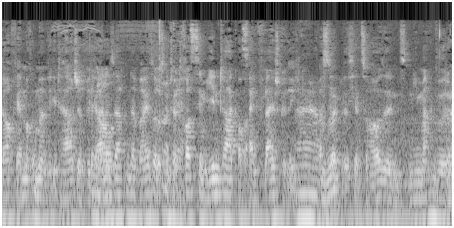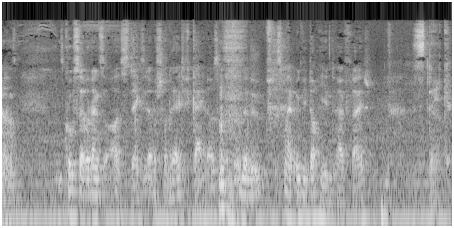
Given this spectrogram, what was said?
Doch, wir haben auch immer vegetarische und vegane Genau. Sachen dabei, so, aber es gibt halt trotzdem jeden Tag auch ein Fleischgericht, Ja, ja. was, halt, was ich ja zu Hause nie machen würde. Ja. Und guckst du aber dann so, oh, Steak sieht aber schon relativ geil aus. Und dann frisst man halt irgendwie doch jeden Tag Fleisch. Steak.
